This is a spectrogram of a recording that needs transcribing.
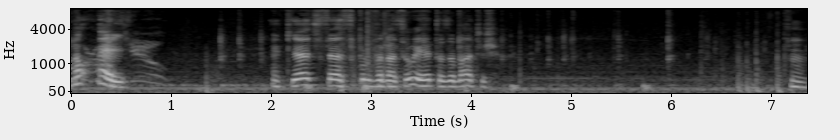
No ej! Jak ja ci zaraz spulweryzuję, to zobaczysz. Hmm.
